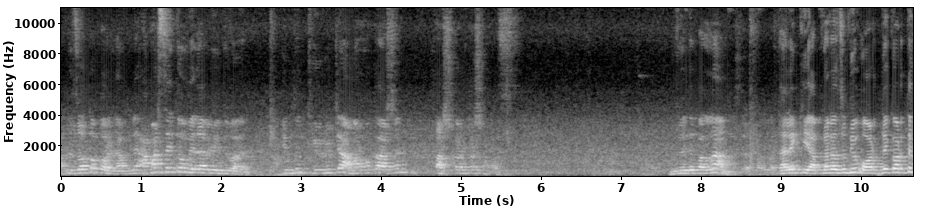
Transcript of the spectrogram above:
আপনি যত করেন আপনি আমার চাইতেও মেধাবী হইতে পারেন কিন্তু থিওরিটা আমার মতো আসেন পাস করাটা সহজ। বুঝতে পারলাম। তাহলে কি আপনারা যদি অর্ধেক অর্ধেক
